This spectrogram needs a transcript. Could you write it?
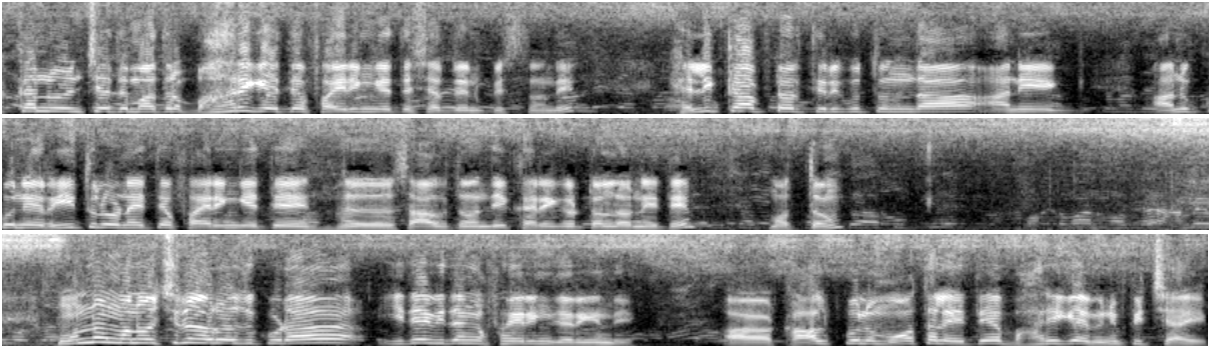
అక్కడ నుంచి అయితే మాత్రం భారీగా అయితే ఫైరింగ్ అయితే శబ్దం వినిపిస్తుంది. హెలికాప్టర్ తిరుగుతుందా అని అనుకునే రీతిలోనైతే ఫైరింగ్ అయితే సాగుతోంది కరిగుట్టల్లోనైతే మొత్తం. మొన్న మనం వచ్చిన రోజు కూడా ఇదే విధంగా ఫైరింగ్ జరిగింది. కాల్పులు మోతలు అయితే భారీగా వినిపించాయి.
